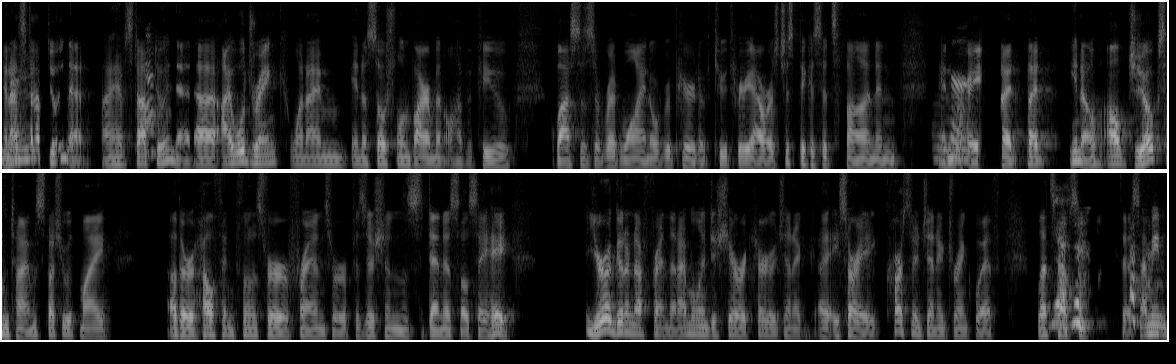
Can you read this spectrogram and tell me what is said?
And I stopped doing that. I have stopped Yeah. doing that. Uh, I will drink when I'm in a social environment. I'll have a few glasses of red wine over a period of two, three hours, just because it's fun and and great. But but you know, I'll joke sometimes, especially with my other health influencer friends or physicians, dentists. I'll say, hey. You're a good enough friend that I'm willing to share a carcinogenic, uh, sorry, a carcinogenic drink with. Let's have some this. I mean,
